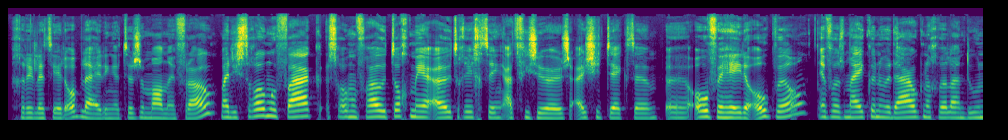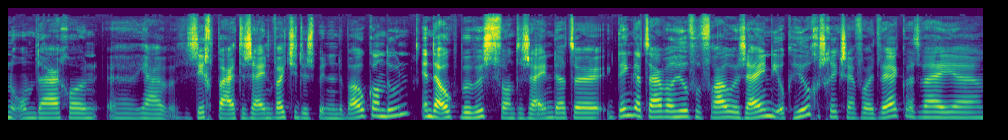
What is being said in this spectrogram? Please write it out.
gerelateerde opleidingen tussen man en vrouw. Maar die stromen vaak, stromen vrouwen toch meer uit richting adviseurs, architecten, eh, overheden ook wel. En volgens mij kunnen we daar ook nog wel aan doen om daar gewoon eh, ja, zichtbaar te zijn wat je dus binnen de bouw kan doen. En daar ook bewust van te zijn dat er, ik denk dat daar wel heel veel vrouwen zijn die heel geschikt zijn voor het werk wat wij eh,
